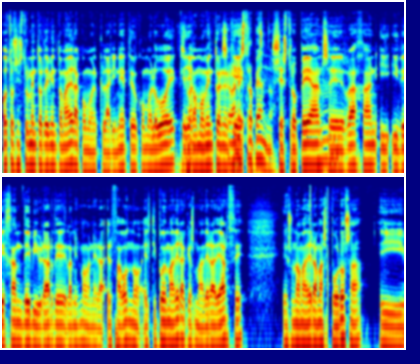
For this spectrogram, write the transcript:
otros instrumentos de viento madera como el clarinete o como el oboe, que Se llega van- un momento en se el van que estropeando. se estropean, se rajan y, y dejan de vibrar de la misma manera. El fagot no, el tipo de madera que es madera de arce es una madera más porosa y,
